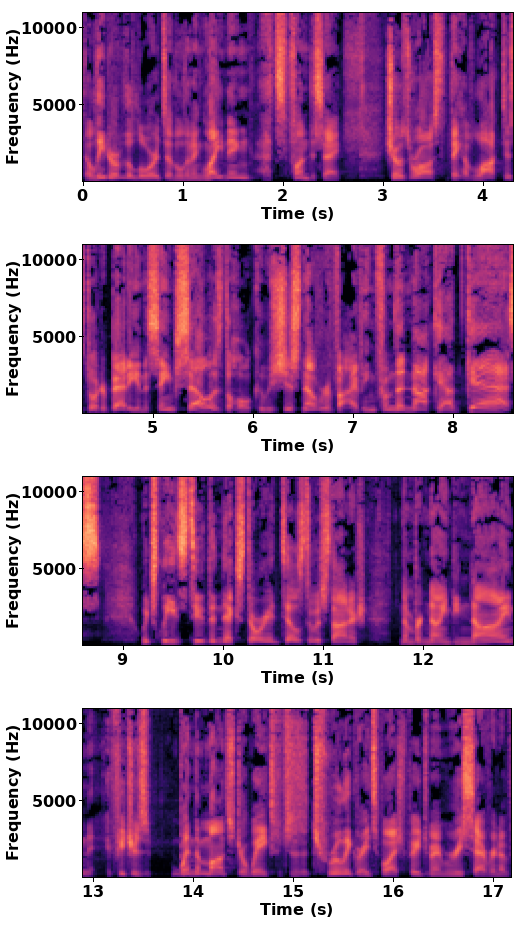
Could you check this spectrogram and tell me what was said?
the leader of the Lords of the Living Lightning, that's fun to say, shows Ross that they have locked his daughter Betty in the same cell as the Hulk, who is just now reviving from the knockout gas, which leads to the next story in Tales to Astonish, number 99. It features When the Monster Wakes, which is a truly great splash page by Marie Severin of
